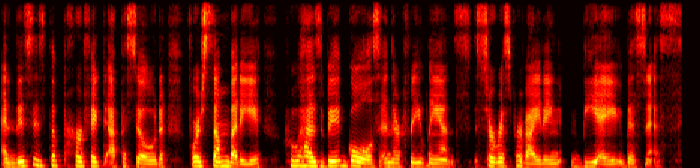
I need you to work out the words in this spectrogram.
and this is the perfect episode for somebody who has big goals in their freelance service providing VA business.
